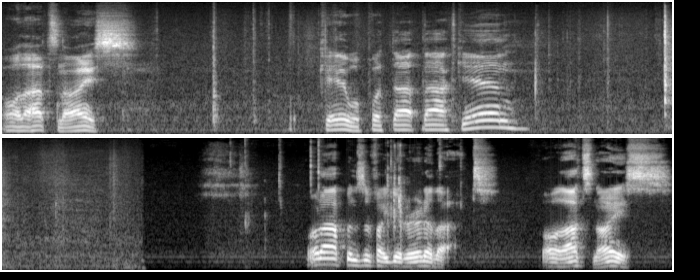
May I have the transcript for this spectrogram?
Oh, that's nice. Okay, we'll put that back in. What happens if I get rid of that? Oh, that's nice.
